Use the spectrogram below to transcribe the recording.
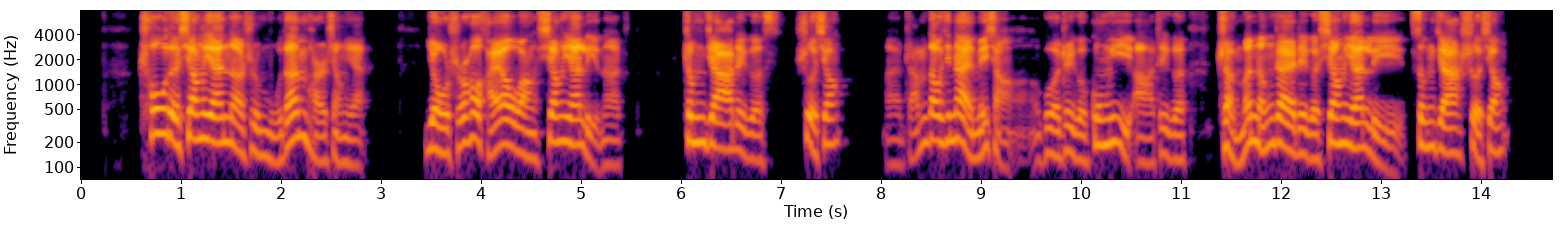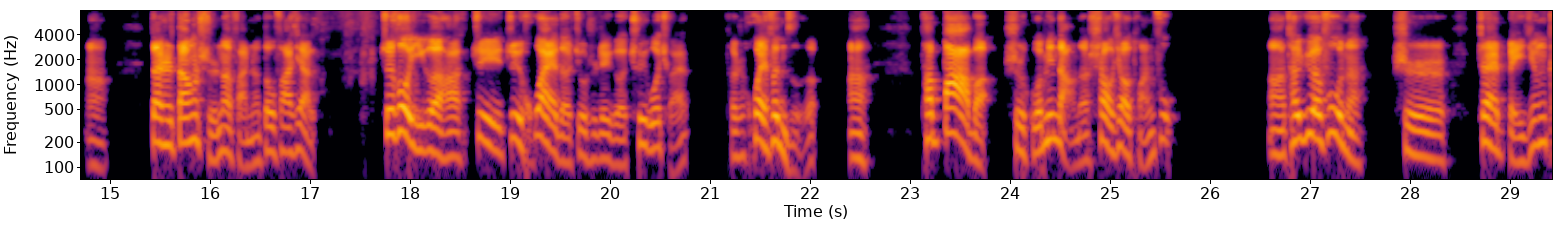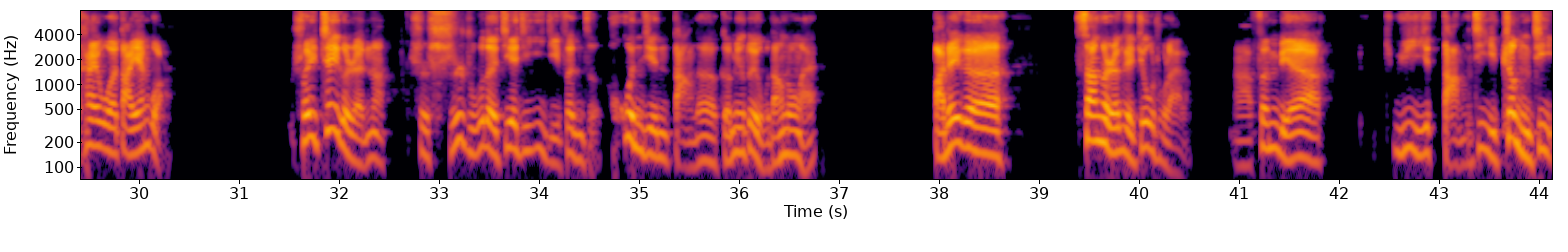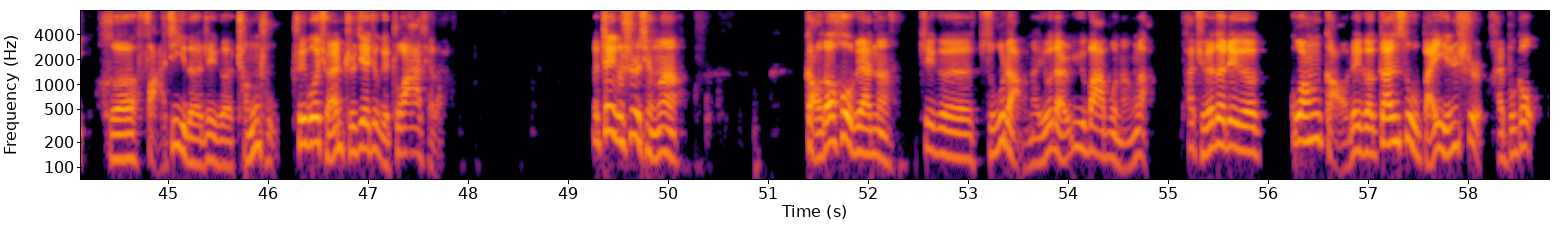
抽的香烟呢是牡丹牌香烟，有时候还要往香烟里呢增加这个麝香。啊，咱们到现在也没想过这个工艺啊，这个怎么能在这个香烟里增加麝香啊？但是当时呢，反正都发现了。最后一个哈，最最坏的就是这个崔国权。他是坏分子啊！他爸爸是国民党的少校团副啊，他岳父呢是在北京开过大烟馆，所以这个人呢是十足的阶级异己分子，混进党的革命队伍当中来，把这个三个人给揪出来了啊，分别啊予以党纪、政纪和法纪的这个惩处。崔国权直接就给抓起来了。那这个事情啊。搞到后边呢，这个组长呢有点欲罢不能了。他觉得这个光搞这个甘肃白银市还不够，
